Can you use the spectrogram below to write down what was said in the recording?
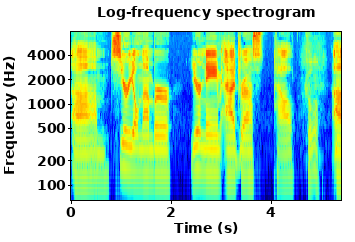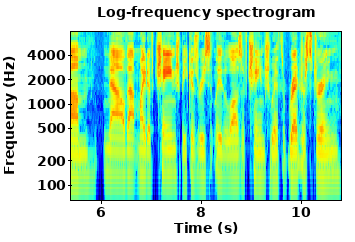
um, serial number, your name, address, pal. Cool. Um, now that might have changed because recently the laws have changed with registering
